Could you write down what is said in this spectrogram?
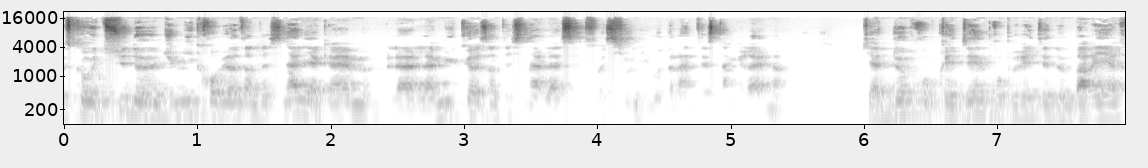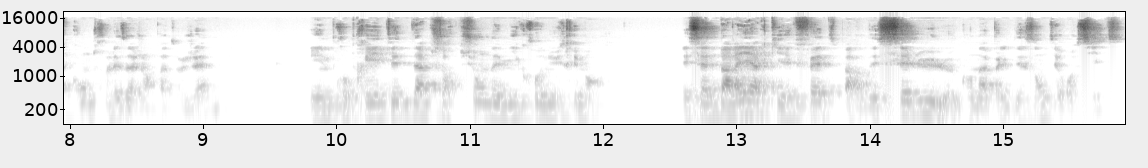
Parce qu'au-dessus du microbiote intestinal, il y a quand même la, muqueuse intestinale, là, cette fois-ci au niveau de l'intestin grêle, qui a deux propriétés, une propriété de barrière contre les agents pathogènes et une propriété d'absorption des micronutriments. Et cette barrière qui est faite par des cellules qu'on appelle des entérocytes,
